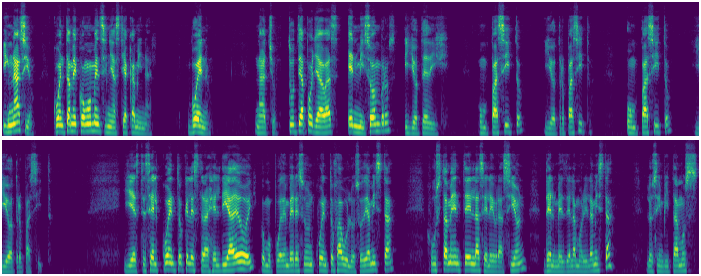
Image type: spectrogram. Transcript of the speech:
Ignacio, cuéntame cómo me enseñaste a caminar. Bueno, Nacho, tú te apoyabas en mis hombros y yo te dije, un pasito y otro pasito, un pasito y otro pasito. Y este es el cuento que les traje el día de hoy. Como pueden ver es un cuento fabuloso de amistad, justamente en la celebración del mes del amor y la amistad. Los invitamos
